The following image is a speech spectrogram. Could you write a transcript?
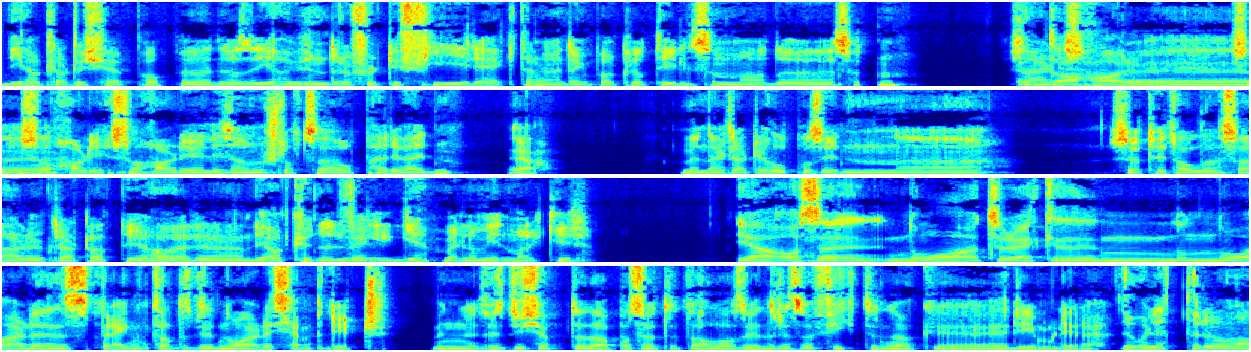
De har klart å kjøpe opp eh, altså, De har 144 hektar, når jeg tenker på Clotilde som hadde 17. Så, Ja, da så, har du så, så, har de, så har de liksom slått seg opp her i verden. Ja. Men det er klart de har holdt på siden uh, 70-tallet, så er det jo klart at de har, eh, de har kunnet velge mellom vinmarker. ja, altså nå tror jeg ikke Nå, nå er det sprengt nå er det kjempedyrt. Men hvis du kjøpte da på 70-tallet osv., så videre, så fikk du nok eh, rimeligere. Det var lettere å,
